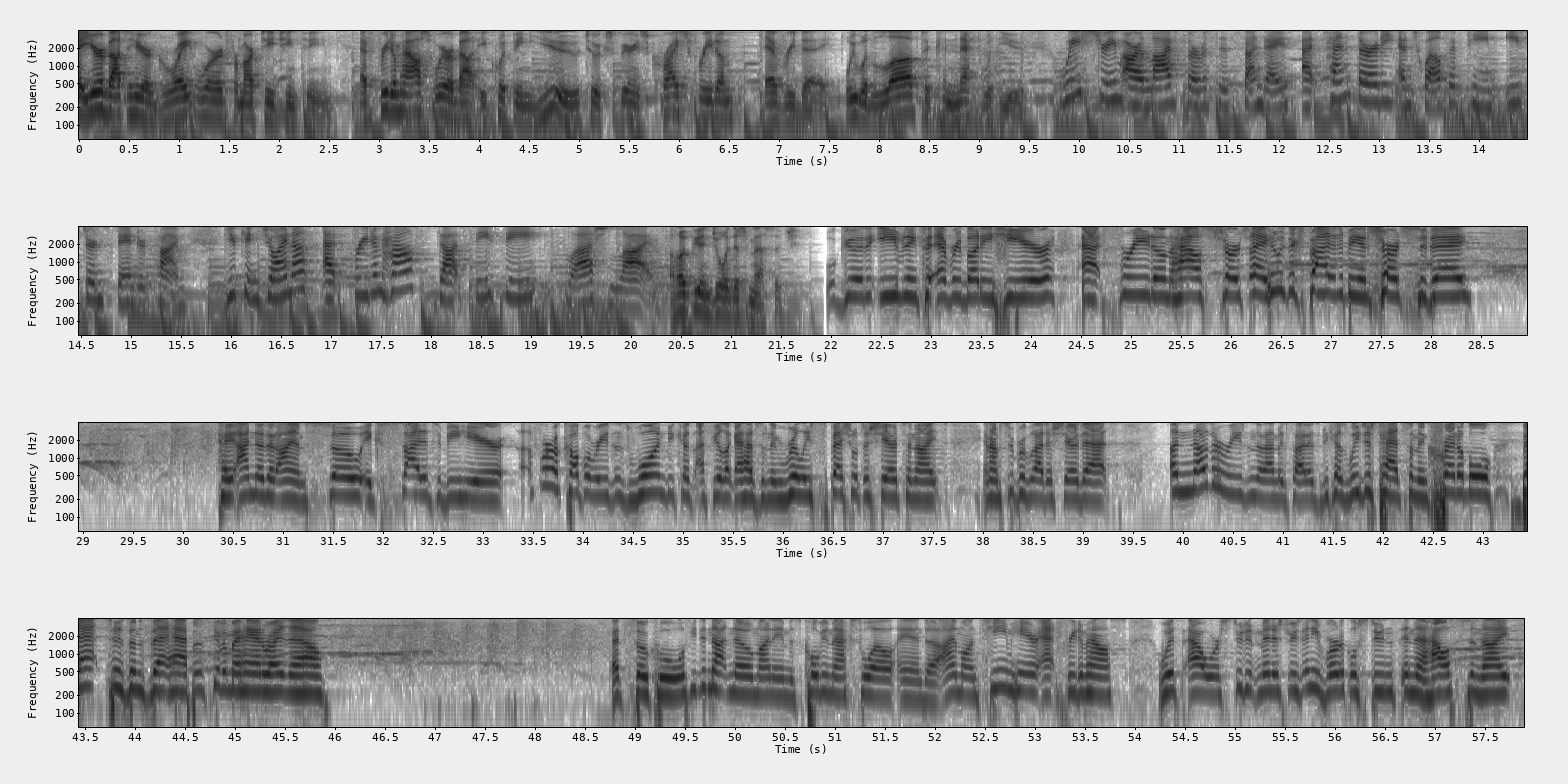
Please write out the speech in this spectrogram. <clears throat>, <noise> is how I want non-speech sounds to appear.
Hey, you're about to hear a great word from our teaching team. At Freedom House, we're about equipping you to experience Christ's freedom every day. We would love to connect with you. We stream our live services Sundays at 10:30 and 12:15 Eastern Standard Time. You can join us at freedomhouse.cc/live. I hope you enjoyed this message. Well, good evening to everybody here at Freedom House Church. Hey, who's excited to be in church today? Hey, I know that I am so excited to be here for a couple reasons. One, because I feel like I have something really special to share tonight, and I'm super glad to share that. Another reason that I'm excited is because we just had some incredible baptisms that happened. Let's give them a hand right now. That's so cool. Well, if you did not know, my name is Colby Maxwell, and uh, I'm on team here at Freedom House with our student ministries. Any vertical students in the house tonight?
